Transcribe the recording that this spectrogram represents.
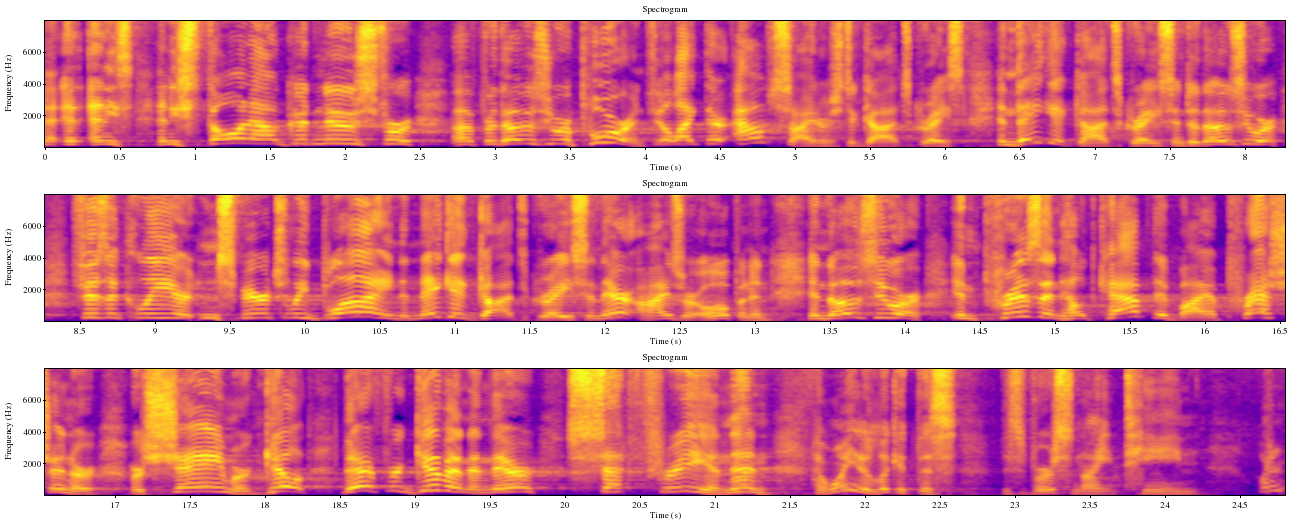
And, and, he's, and he's throwing out good news for, uh, for those who are poor and feel like they're outsiders to God's grace. And they get God's grace. And to those who are physically or, and spiritually blind, and they get God's grace, and their eyes are open. And, and those who are imprisoned, held captive by oppression or, or shame or guilt, they're forgiven and they're set free. And then I want you to look at this, this verse 19. What an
